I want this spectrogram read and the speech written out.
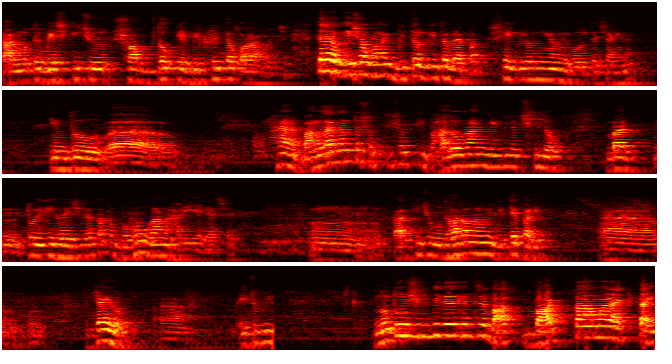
তার মধ্যে বেশ কিছু শব্দকে বিকৃত করা হচ্ছে। যাই হোক, এইসব অনেক বিতর্কিত ব্যাপার, সেগুলো নিয়ে আমি বলতে চাই না। কিন্তু হ্যাঁ বাংলা গান তো সত্যি সত্যি ভালো গান যেগুলো ছিল বা তৈরি হয়েছিল, তা তো বহু গান হারিয়ে গেছে। তার কিছু উদাহরণ আমি দিতে পারি। যাই হোক এইটুকুই। নতুন শিল্পীদের ক্ষেত্রে বার্তা আমার একটাই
